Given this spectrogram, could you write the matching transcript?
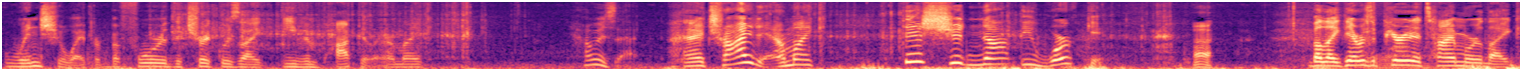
windshield wiper before the trick was like even popular. I'm like, how is that? And I tried it. I'm like, this should not be working. but like there was a period of time where like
